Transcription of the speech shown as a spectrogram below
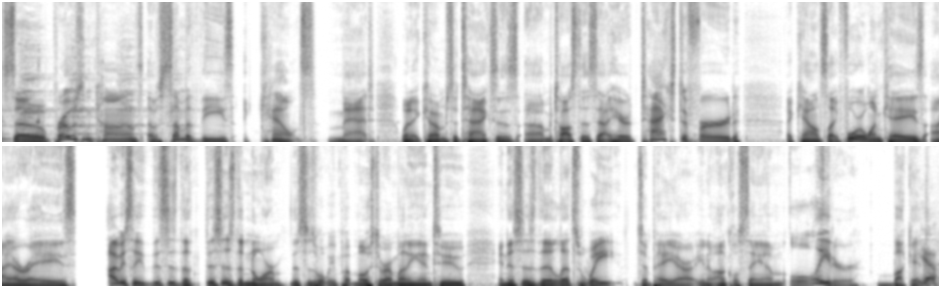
So, pros and cons of some of these accounts, Matt, when it comes to taxes. Um, I'm gonna toss this out here: tax deferred accounts like 401ks, IRAs. Obviously, this is the this is the norm. This is what we put most of our money into, and this is the let's wait to pay our you know Uncle Sam later bucket Yeah.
